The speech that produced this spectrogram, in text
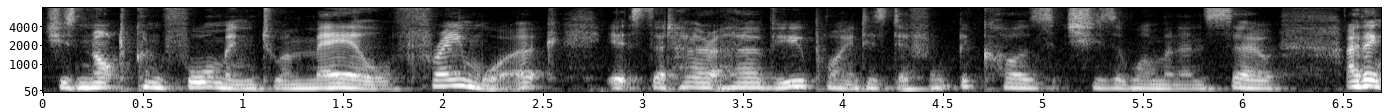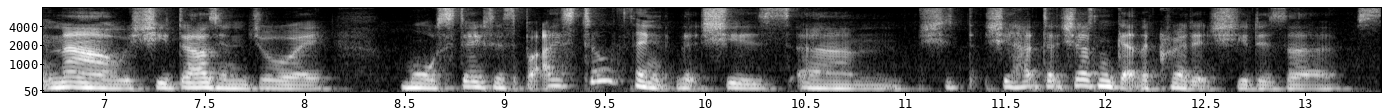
she's not conforming to a male framework. It's that her her viewpoint is different because she's a woman. And so i think now she does enjoy more status but i still think that she's um she she had she doesn't get the credit she deserves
